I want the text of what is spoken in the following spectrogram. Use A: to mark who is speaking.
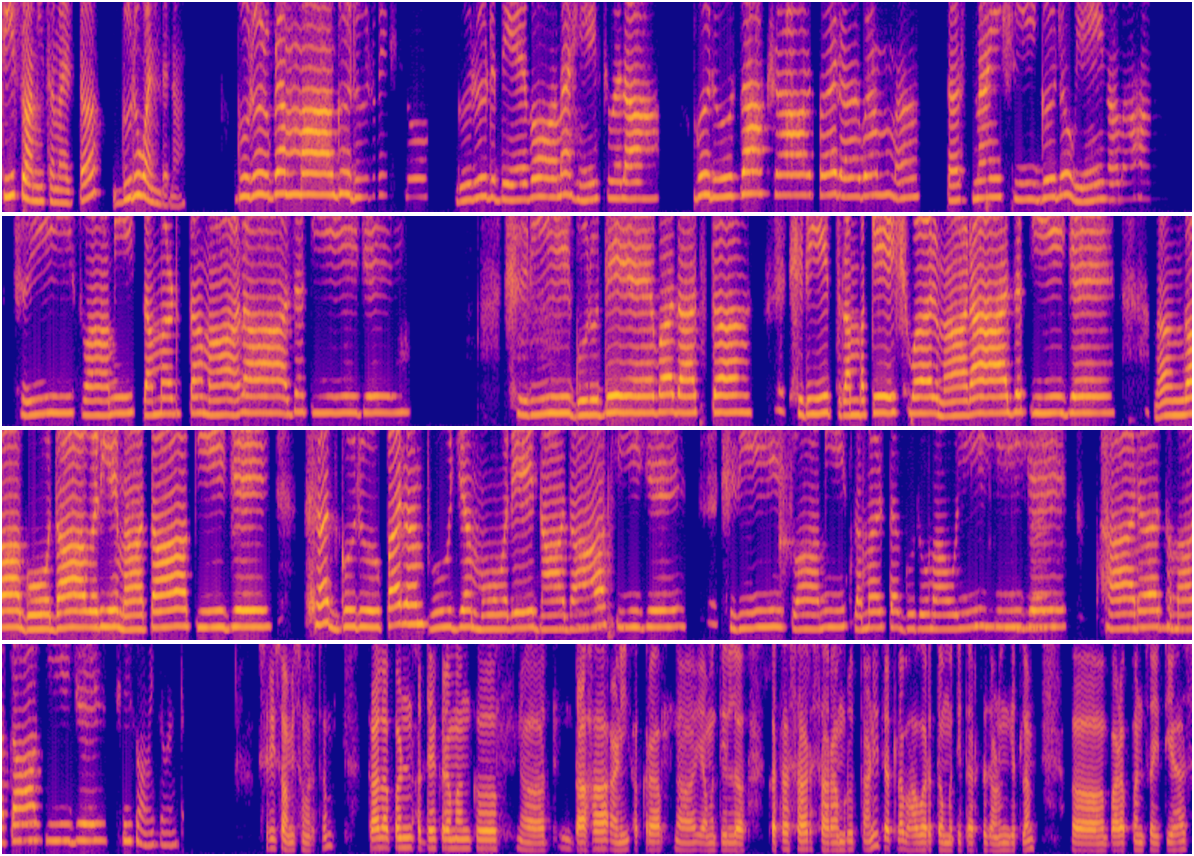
A: श्री स्वामी समर्थ गुरुवंदना गुरुर्ब्रह्मा गुरुर्विष्णू गुरुर्देव महेश्वरा गुरु साक्षात परब्रह्म तस्मै श्री गुरुवे नमः श्री स्वामी समर्थ महाराज की जय श्री गुरुदेव दत्त श्री त्र्यंबकेश्वर महाराज की जय। गंगा गोदावरी माता की जय। सद्गुरु परम पूज्य मोरे दादा की जय। श्री स्वामी समर्थ गुरु माऊली की जय। भारत माता की जय। श्री स्वामी समर्थ।
B: श्री स्वामी समर्थ. काल आपण अध्याय क्रमांक दहा आणि अकरा यामधील कथासार सारामृत आणि त्यातला भावार्थ मतितार्थ जाणून घेतला. बाळाप्पांचा इतिहास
